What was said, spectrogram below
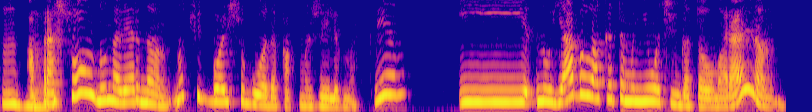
Угу. А прошел, ну, наверное, ну, чуть больше года, как мы жили в Москве. И, ну, я была к этому не очень готова морально,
